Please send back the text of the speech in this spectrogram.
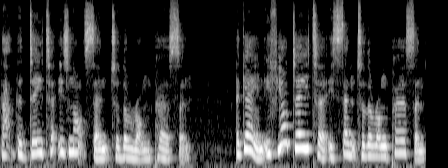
that the data is not sent to the wrong person. Again, if your data is sent to the wrong person,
